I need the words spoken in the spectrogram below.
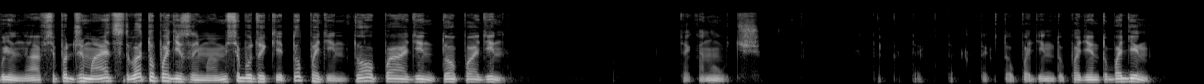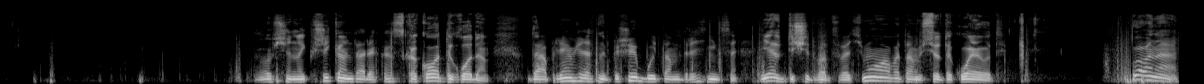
Блин, а все поджимается. Давай топ-1 занимаем. Все будет окей. Топ-1, топ-1, топ-1. Так, а ну... Ч так, топ-1, топ-1, топ-1. В общем, напиши в комментариях, с какого ты года. Да, прямо сейчас напиши, будет там дразниться. Я с 2028, там все такое вот. Пона!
